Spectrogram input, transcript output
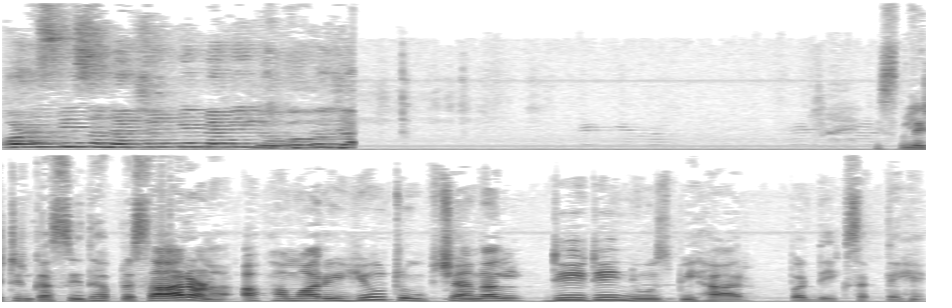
और उसके संरक्षण के प्रति लोगों को इस बुलेटिन का सीधा प्रसारण आप हमारे YouTube channel D D news Bihar पर देख सकते हैं।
